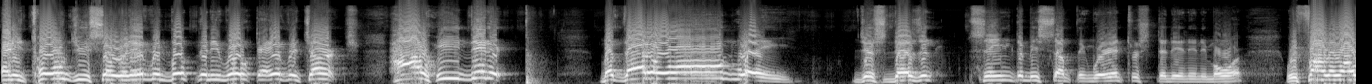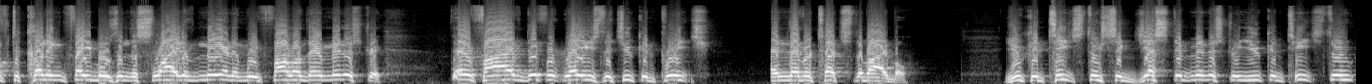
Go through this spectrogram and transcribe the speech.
And he told you so in every book that he wrote to every church, how he did it. But that old way just doesn't seem to be something we're interested in anymore. We follow off the cunning fables and the sleight of men and we follow their ministry. There are five different ways that you can preach and never touch the Bible. You can teach through suggestive ministry. You can teach through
